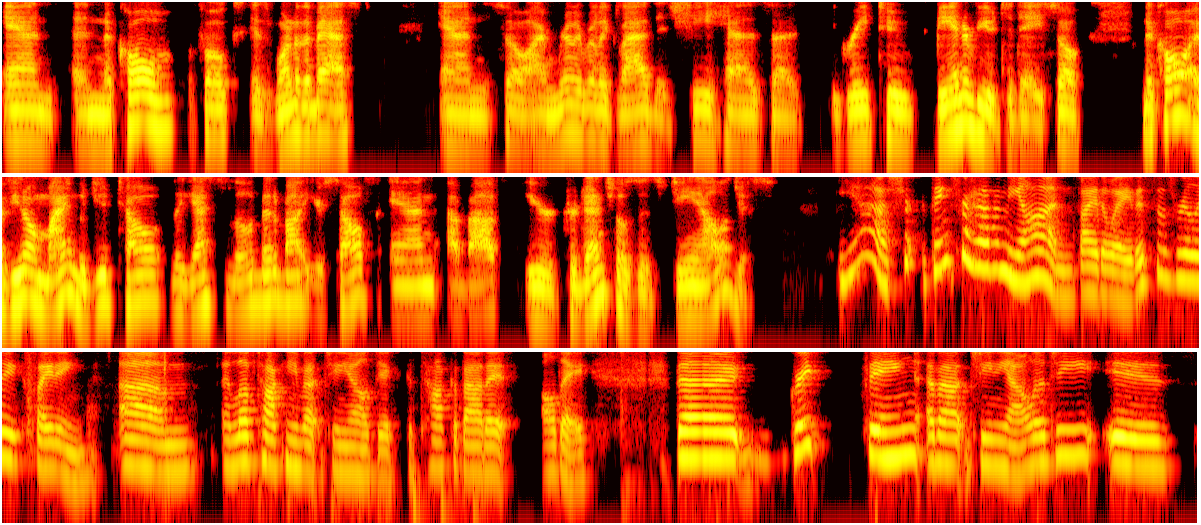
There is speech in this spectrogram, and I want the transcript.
And, and Nicole, folks, is one of the best. And so I'm really, really glad that she has uh, agreed to be interviewed today. So, Nicole, if you don't mind, would you tell the guests a little bit about yourself and about your credentials as genealogist? Yeah, sure. Thanks for having me on, by the way. This is really exciting. Um, I love talking about genealogy. I could talk about it all day. The great thing about genealogy is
